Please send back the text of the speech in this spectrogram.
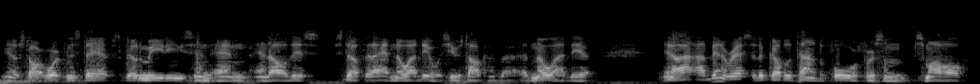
you know, start working the steps, go to meetings and, and, and all this stuff that I had no idea what she was talking about. I had no idea. You know, I, I've been arrested a couple of times before for some small,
